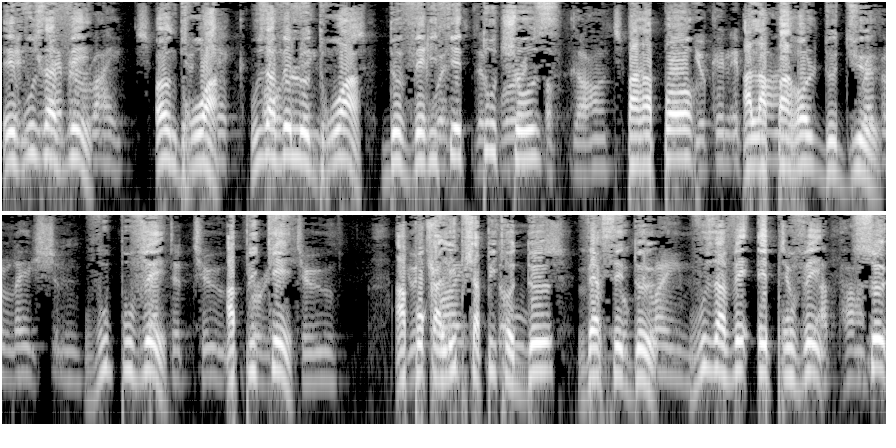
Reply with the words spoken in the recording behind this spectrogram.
et vous avez un droit, vous avez le droit de vérifier toutes choses par rapport à la parole de Dieu. Vous pouvez chapter 2, appliquer verse 2. Apocalypse chapitre 2, verset 2. Vous avez éprouvé ceux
